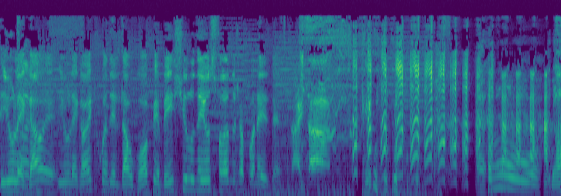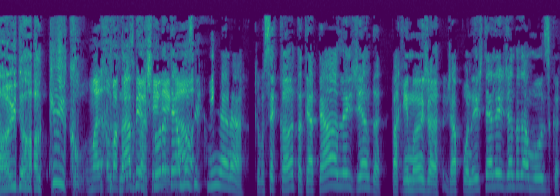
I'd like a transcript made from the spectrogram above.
E o legal é, e o legal é que quando ele dá o golpe é bem estilo Neils falando japonês, né? Uma, uma Na coisa que eu achei abertura tem a legal... musiquinha, né? Que você canta, tem até a legenda. Pra quem manja japonês, tem a legenda da música.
